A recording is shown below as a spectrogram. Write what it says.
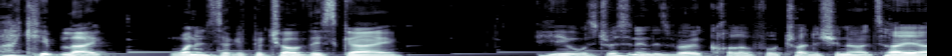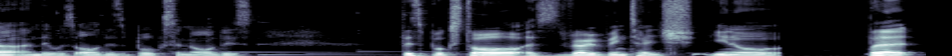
I keep like wanting to take a picture of this guy he was dressing in this very colorful traditional attire and there was all these books and all this this bookstore is very vintage you know. But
